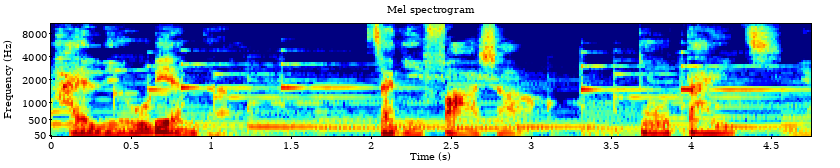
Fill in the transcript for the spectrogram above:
还留恋的在你发上多待几秒。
